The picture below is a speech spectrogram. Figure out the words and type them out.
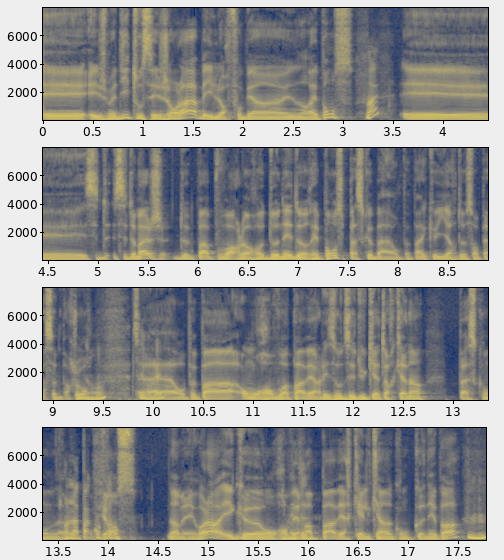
et, et je me dis tous ces gens-là, mais il leur faut bien une réponse. Ouais. Et c'est dommage de pas pouvoir leur donner de réponse parce que bah on peut pas accueillir 200 personnes par jour. Non, vrai. Euh, on peut pas, on renvoie pas vers les autres éducateurs canins parce qu'on On n'a pas confiance. Non mais voilà et qu'on renverra Méthode. pas vers quelqu'un qu'on connaît pas Mhm.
